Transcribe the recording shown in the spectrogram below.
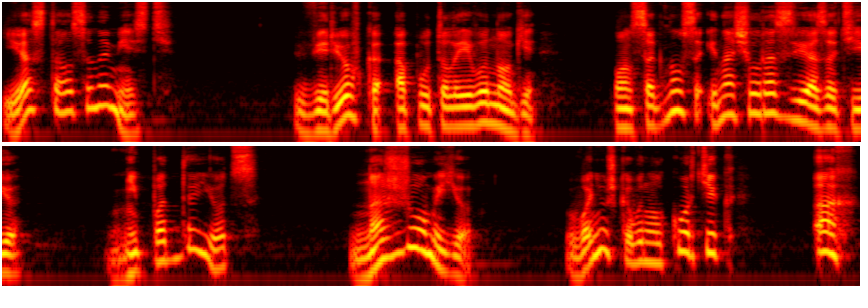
и остался на месте. Веревка опутала его ноги. Он согнулся и начал развязывать ее. Не поддается. Ножом ее. Ванюшка вынул кортик. Ах!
